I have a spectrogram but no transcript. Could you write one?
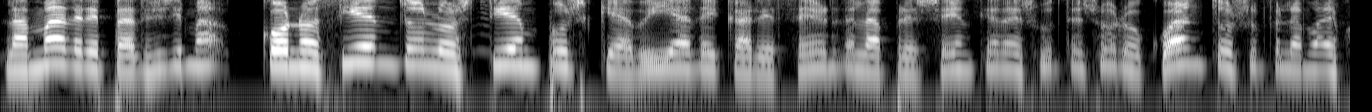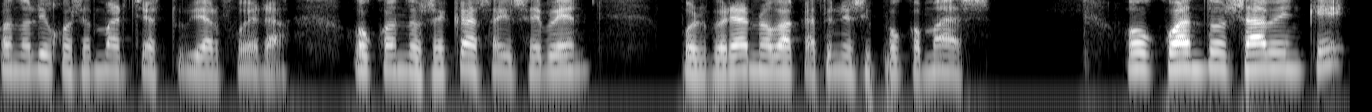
la Madre Padrísima, conociendo los tiempos que había de carecer de la presencia de su tesoro. ¿Cuánto sufre la madre cuando el hijo se marcha a estudiar fuera? O cuando se casa y se ven, pues verano, vacaciones y poco más. O cuando saben que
